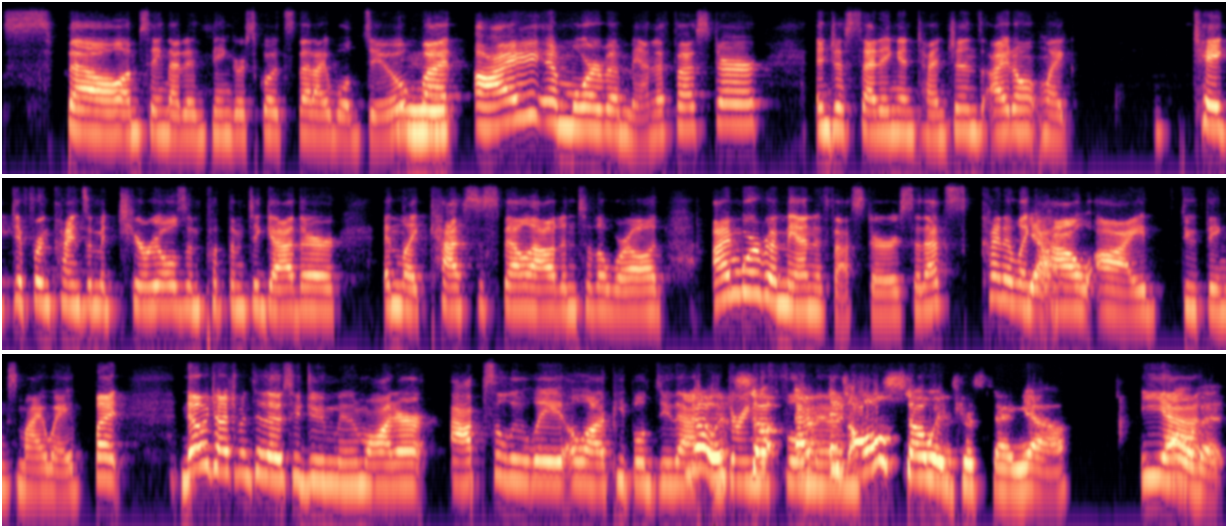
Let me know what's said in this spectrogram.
spell, I'm saying that in fingers quotes that I will do, Mhm. but I am more of a manifester and just setting intentions. I don't like take different kinds of materials and put them together and like cast a spell out into the world. I'm more of a manifester, so that's kind of like Yeah. how I do things my way. But no judgment to those who do moon water. Absolutely, a lot of people do that no, it's during so the full moon. it's all so interesting. Yeah. yeah, All of it.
